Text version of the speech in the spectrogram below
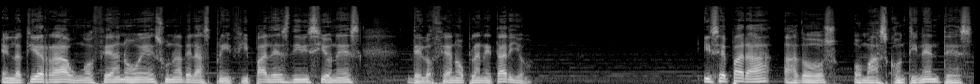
En la Tierra, un océano es una de las principales divisiones del océano planetario y separa a dos o más continentes.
